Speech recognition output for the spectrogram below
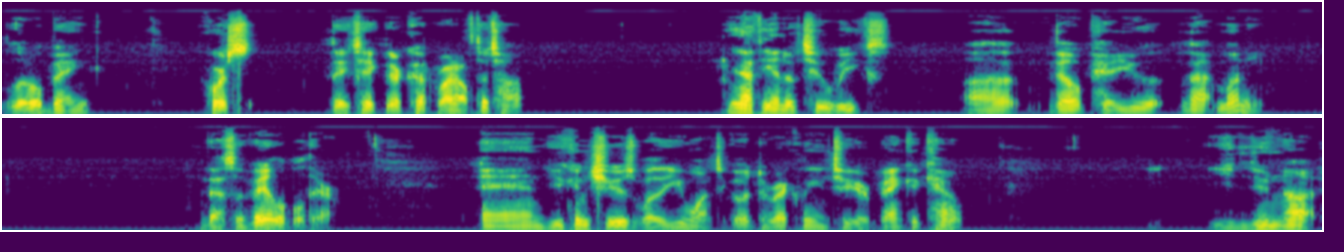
little bank. Of course, they take their cut right off the top. And at the end of two weeks, uh, they'll pay you that money that's available there. And you can choose whether you want to go directly into your bank account. You do not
